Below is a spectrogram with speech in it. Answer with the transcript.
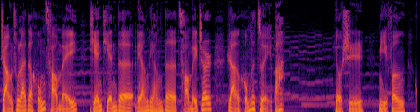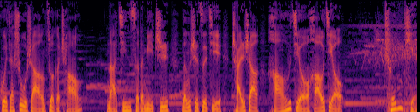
长出来的红草莓，甜甜的、凉凉的草莓汁儿染红了嘴巴，有时。蜜蜂会在树上做个巢，那金色的蜜汁能使自己缠上好久好久。春天，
